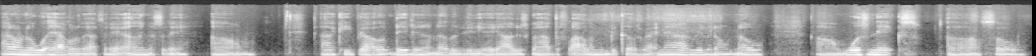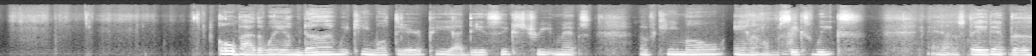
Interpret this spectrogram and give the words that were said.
I don't know what happens after that, honestly. Um, I'll keep y'all updated in another video. Y'all just gonna have to follow me because right now I really don't know um, what's next. Uh, so Oh, by the way, I'm done with chemotherapy. I did six treatments of chemo in um, six weeks, and I stayed at the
